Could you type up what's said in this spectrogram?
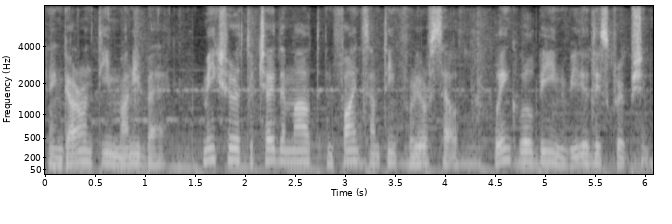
and guarantee money back. Make sure to check them out and find something for yourself. Link will be in video description.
